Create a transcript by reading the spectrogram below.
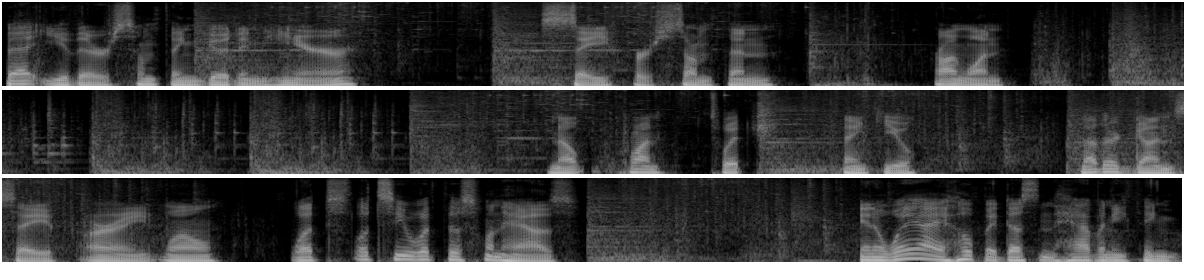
bet you there's something good in here. Safe or something. Wrong one. Nope. Come on. Switch. Thank you. Another gun safe. All right. Well, let's let's see what this one has. In a way, I hope it doesn't have anything.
